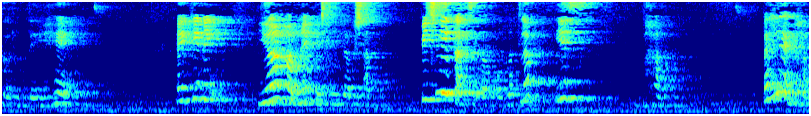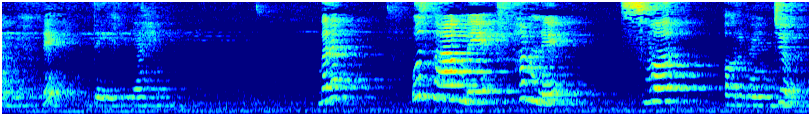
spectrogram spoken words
करते हैं है कि नहीं यह हमने पिछली कक्षा पिछली कक्षा को मतलब इस भाग पहले भाग में हमने देख लिया है बराबर उस भाग में हमने स्वर और व्यंजन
